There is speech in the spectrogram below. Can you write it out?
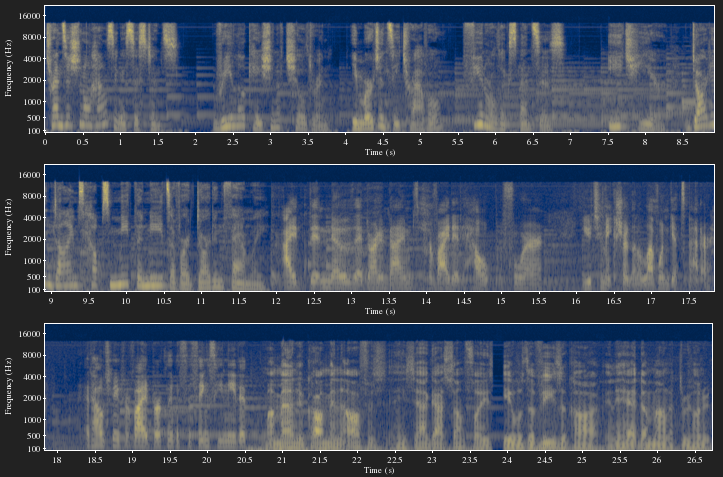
transitional housing assistance, relocation of children, emergency travel, funeral expenses. Each year, Darden Dimes helps meet the needs of our Darden family. I didn't know that Darden Dimes provided help for you to make sure that a loved one gets better. It helped me provide Berkeley with the things he needed. My manager called me in the office and he said, I got something for you. It was a Visa card and it had the amount of $300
